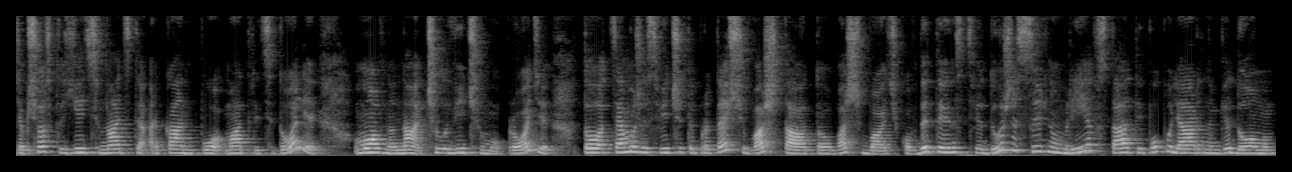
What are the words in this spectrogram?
якщо стоїть 17 аркан по матриці долі, умовно на чоловічому роді, то це може свідчити про те, що ваш тато, ваш батько в дитинстві дуже сильно мріяв стати популярним, відомим.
